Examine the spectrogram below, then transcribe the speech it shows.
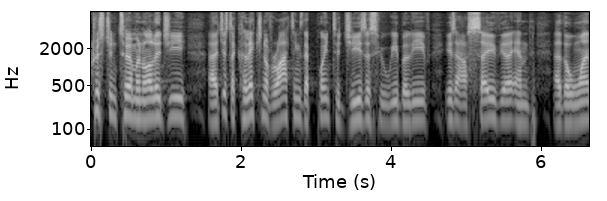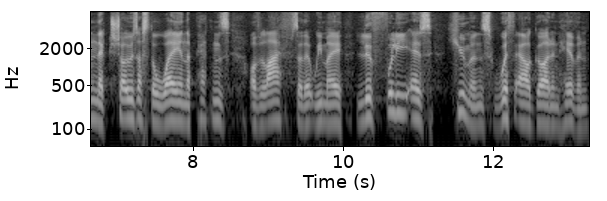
Christian terminology, uh, just a collection of writings that point to Jesus, who we believe is our Savior and uh, the one that shows us the way and the patterns of life so that we may live fully as humans with our God in heaven.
